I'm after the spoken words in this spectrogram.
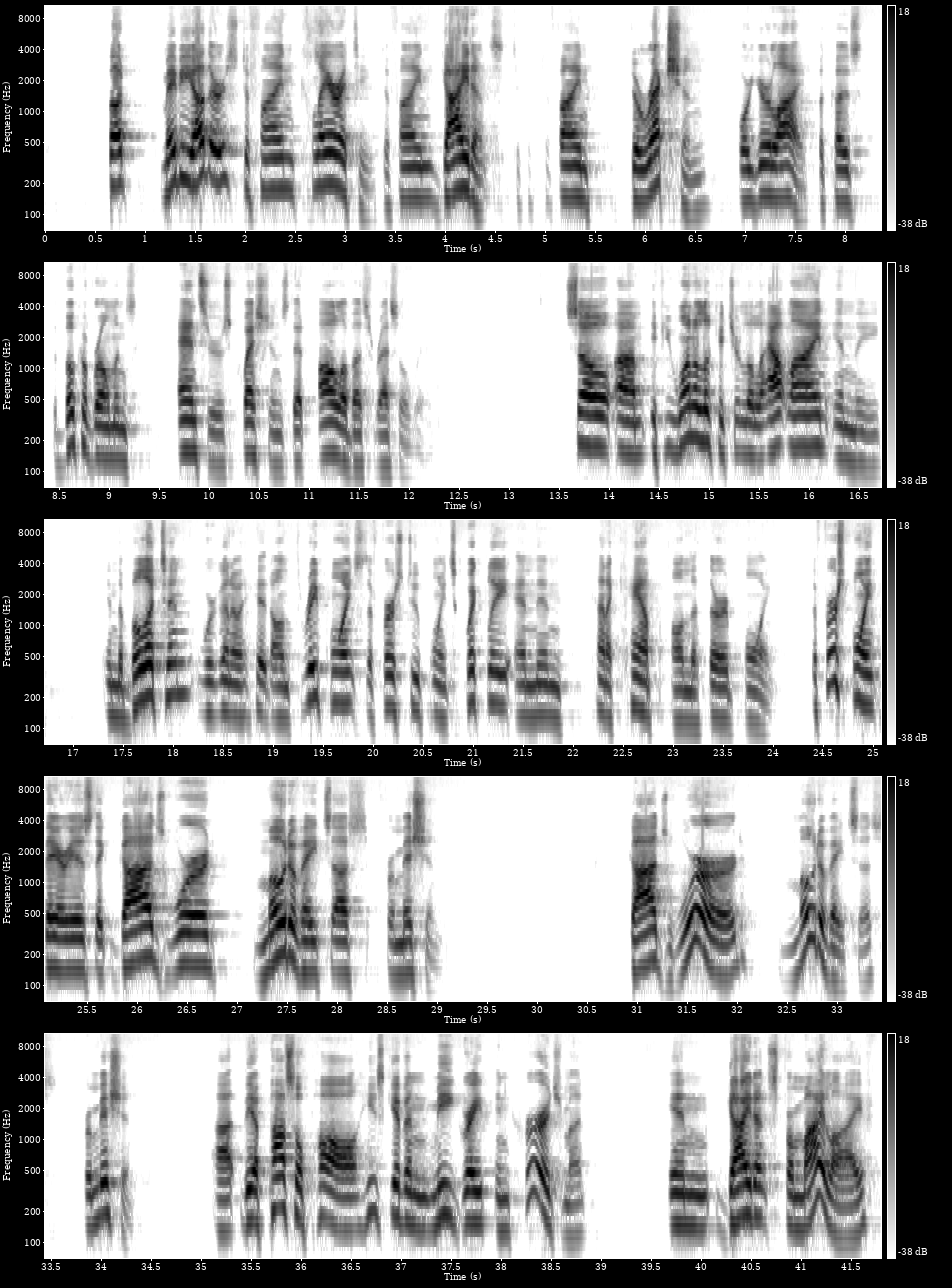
But maybe others to find clarity, to find guidance, to, to find direction for your life, because the book of Romans answers questions that all of us wrestle with. So, um, if you want to look at your little outline in the in the bulletin, we're going to hit on three points, the first two points quickly, and then kind of camp on the third point. The first point there is that God's Word motivates us for mission. God's Word motivates us for mission. Uh, the Apostle Paul, he's given me great encouragement in guidance for my life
